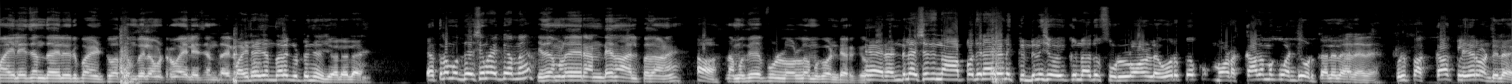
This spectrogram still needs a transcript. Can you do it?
മൈലേജ് എന്തായാലും ഒരു പതിനെട്ട് പത്തൊമ്പത് കിലോമീറ്റർ മൈലേജ് എന്തായാലും മൈലേജ് എന്തായാലും കിട്ടും ചെയ്യുമല്ലോ അല്ലേ? എത്ര ഉദ്ദേശങ്ങളായിട്ട് റേറ്റ് പറഞ്ഞത് ഇത് നമ്മൾ രണ്ടേ നാല്പതാണ്. നമുക്ക് ഫുൾ ഓണിൽ നമുക്ക് വണ്ടി ഇറക്കും. രണ്ട് ലക്ഷത്തി നാപ്പതിനായിരം കിഡിന് ചോദിക്കുന്നത്. അത് ഫുൾ ഓണിൽ ഒരു മുടക്കാതെ നമുക്ക് വണ്ടി കൊടുക്കാം അല്ലേ? അതെ അതെ. ഫുൾ പക്ക ക്ലിയർ വണ്ടി അല്ലേ?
